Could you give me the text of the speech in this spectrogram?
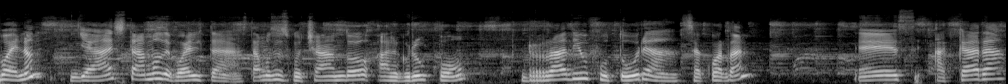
Bueno, ya estamos de vuelta. Estamos escuchando al grupo Radio Futura. ¿Se acuerdan? Es A Cara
